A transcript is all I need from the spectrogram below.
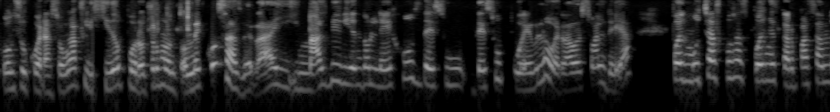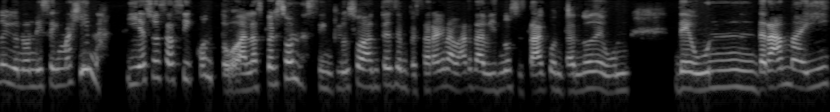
con su corazón afligido por otro montón de cosas, ¿verdad? Y, más viviendo lejos de su, de su pueblo, ¿verdad? O de su aldea, pues muchas cosas pueden estar pasando y uno ni se imagina. Y eso es así con todas las personas. Incluso antes de empezar a grabar, David nos estaba contando de un, de un drama ahí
